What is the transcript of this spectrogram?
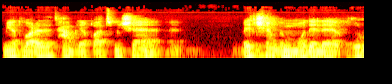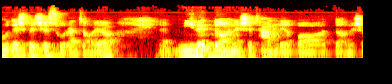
میاد وارد تبلیغات میشه به چه مدل ورودش به چه صورته؟ آیا میره دانش تبلیغات دانش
